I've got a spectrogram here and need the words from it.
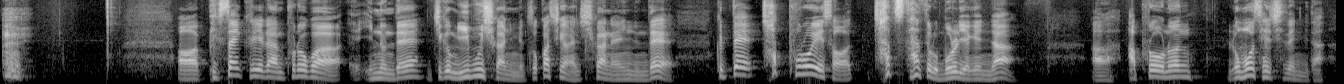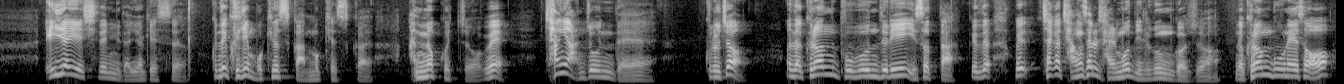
어, 빅사이클이라는 프로가 있는데 지금 2부 시간입니다. 똑같이 시간, 시간에 있는데 그때 첫 프로에서 첫 스타트로 뭘 얘기했냐? 아, 앞으로는 로봇의 시대입니다. AI의 시대입니다. 이야기했어요. 근데 그게 먹혔을까 안 먹혔을까요? 안 먹혔죠. 왜? 창이 안 좋은데 그러죠? 그런 부분들이 있었다. 그래서 제가 장세를 잘못 읽은 거죠. 그런 부분에서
